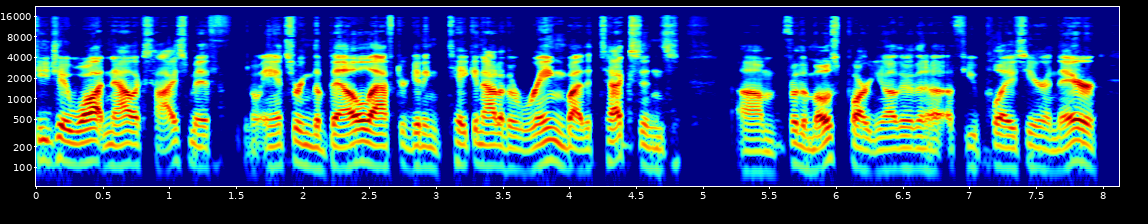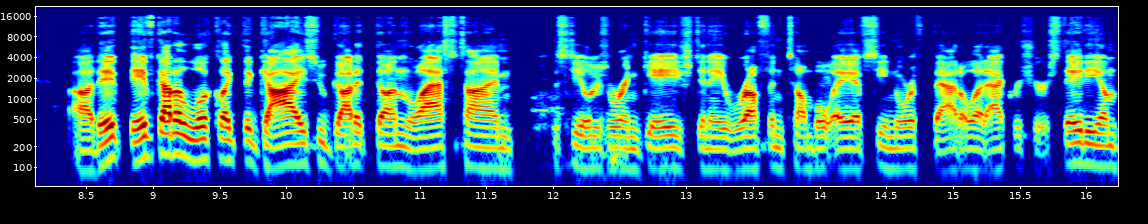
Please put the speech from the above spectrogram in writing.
TJ Watt and Alex Highsmith, you know, answering the bell after getting taken out of the ring by the Texans um, for the most part, you know, other than a, a few plays here and there. Uh, they've, they've got to look like the guys who got it done last time the Steelers were engaged in a rough and tumble AFC North battle at Acrisure Stadium,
